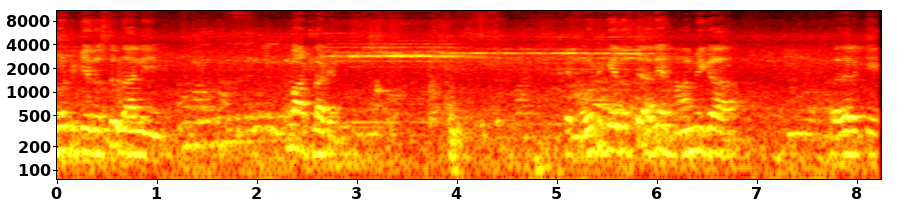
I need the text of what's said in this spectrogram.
నోటికి ఏదొస్తే దాన్ని మాట్లాడింది. నోటికి నోటికి ఏదొస్తే అదే హామీగా ప్రజలకి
